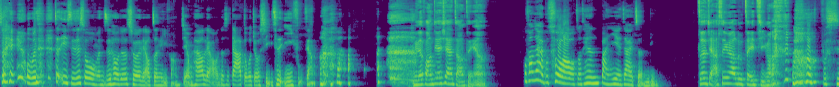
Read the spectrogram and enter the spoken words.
所以我们这意思是说，我们之后就是除了聊整理房间，我们还要聊就是大家多久洗一次衣服这样。你的房间现在长怎样？我房间还不错啊，我昨天半夜在整理。真的假？是因为要录这一集吗？不是，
